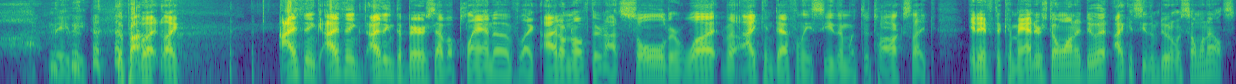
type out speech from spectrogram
maybe. the pro- but like I think I think I think the Bears have a plan of like I don't know if they're not sold or what, but I can definitely see them with the talks like and if the commanders don't want to do it, I could see them doing it with someone else.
